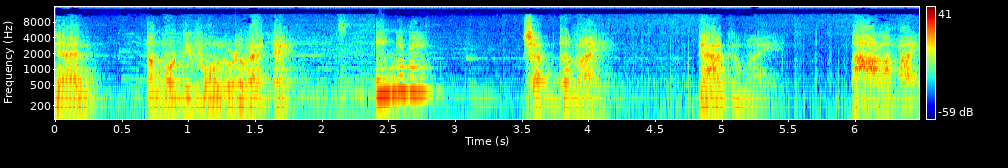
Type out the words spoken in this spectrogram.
ഞാൻ അങ്ങോട്ട് ഈ ഫോണിലൂടെ വരട്ടെ. എങ്ങനെ? ശബ്ദമായി രാഗമായി താളമായി.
